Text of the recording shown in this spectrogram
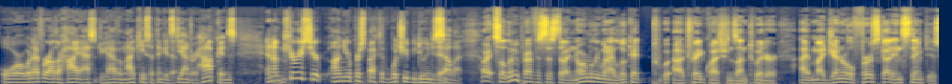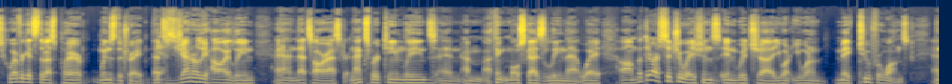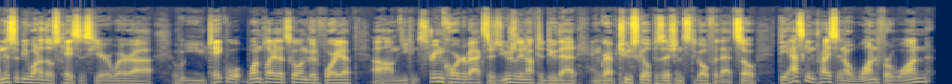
or whatever other high asset you have. In my case, I think it's yeah. DeAndre Hopkins. And I'm mm-hmm. curious your, on your perspective, what you'd be doing to yeah. sell that. All right, so let me preface this that I normally, when I look at tw- uh, trade questions on Twitter, I, my general first gut instinct is whoever gets the best player wins the trade. That's yes. generally how I lean, and that's how our Ask an Expert team leans, and I'm, i think most guys lean that way. Um, but there are situations in which uh, you want you want to make two for ones, and this would be one of those cases here where uh, you take one player that's going good for you. Um, you can stream quarterbacks. There's usually enough to do that and grab two skill positions to go for that. So the asking price in a one for one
